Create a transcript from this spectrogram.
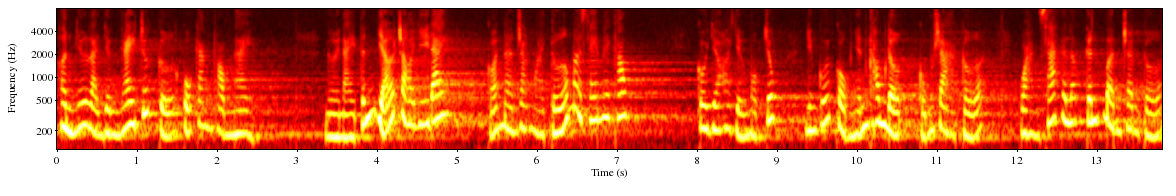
Hình như là dừng ngay trước cửa của căn phòng này. Người này tính dở trò gì đây? Có nên ra ngoài cửa mà xem hay không? Cô do dự một chút, Nhưng cuối cùng nhịn không được, Cũng ra cửa, Quan sát cái lớp kính bên trên cửa.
